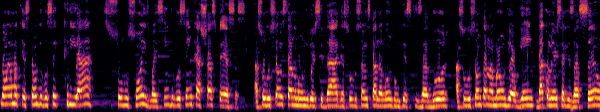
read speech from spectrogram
não é uma questão de você criar soluções, mas sim de você encaixar as peças. A solução está numa universidade, a solução está na mão de um pesquisador, a solução está na mão de alguém da comercialização,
